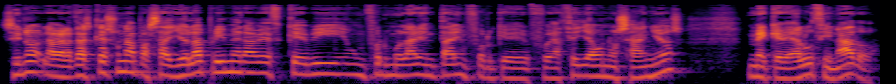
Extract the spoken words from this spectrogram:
Sí, no, la verdad es que es una pasada. Yo la primera vez que vi un formulario en Typeform, que fue hace ya unos años, me quedé alucinado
